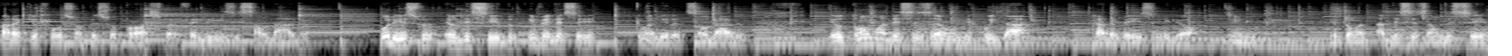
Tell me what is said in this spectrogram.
para que eu fosse uma pessoa próspera, feliz e saudável. Por isso, eu decido envelhecer de maneira saudável. Eu tomo a decisão de cuidar cada vez melhor de mim. Eu tomo a decisão de ser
